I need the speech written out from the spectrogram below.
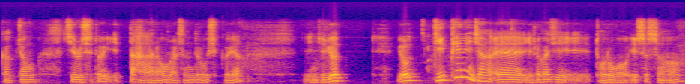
각종 지을 수도 있다라고 말씀드리고 싶고요. 이제 요, 요 뒤편에 이제 예, 여러 가지 도로가 있어서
